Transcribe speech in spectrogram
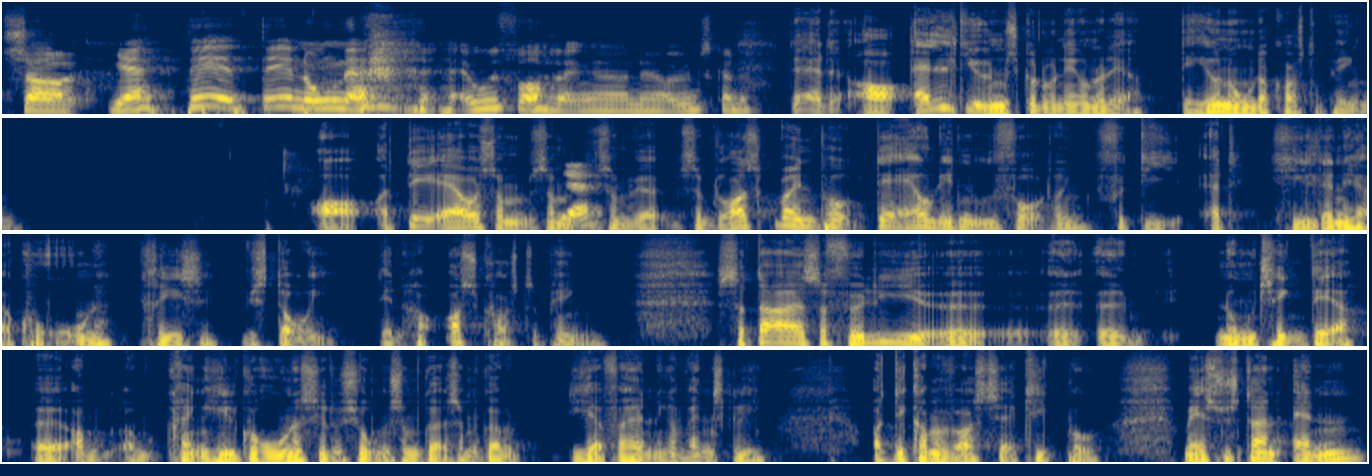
Så ja, det, det er nogle af, af udfordringerne og ønskerne. Det er det. Og alle de ønsker, du nævner der, det er jo nogen, der koster penge. Og, og det er jo, som, som, Ja. som, som du også var inde på, det er jo lidt en udfordring, fordi at hele den her coronakrise, vi står i, den har også kostet penge. Så der er selvfølgelig øh, øh, øh, nogle ting der øh, om, omkring hele coronasituationen, som gør, som gør de her forhandlinger vanskelige. Og det kommer vi også til at kigge på. Men jeg synes, der er en anden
